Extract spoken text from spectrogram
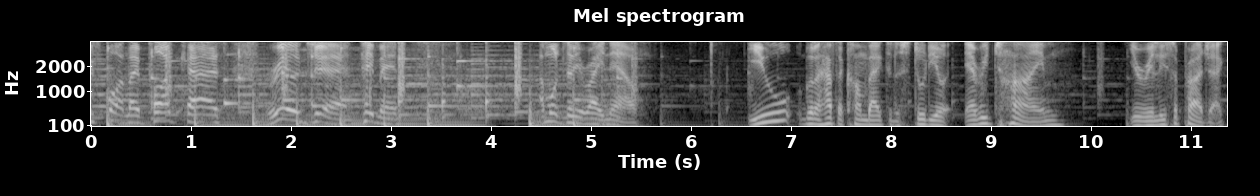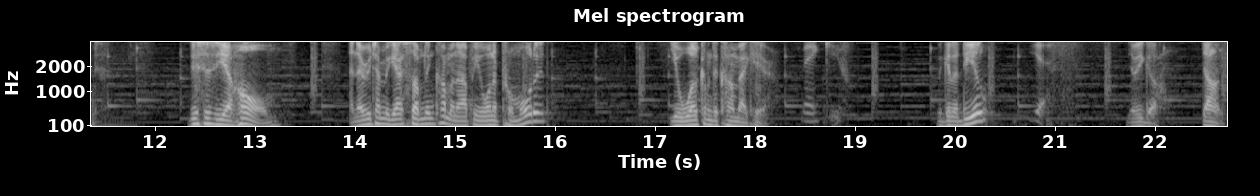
Spotlight Podcast. Real Je. Hey man, I'm gonna tell you right now. You gonna have to come back to the studio every time you release a project. This is your home. And every time you got something coming up and you want to promote it, you're welcome to come back here. Thank you. We get a deal? Yes. There we go. Done.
